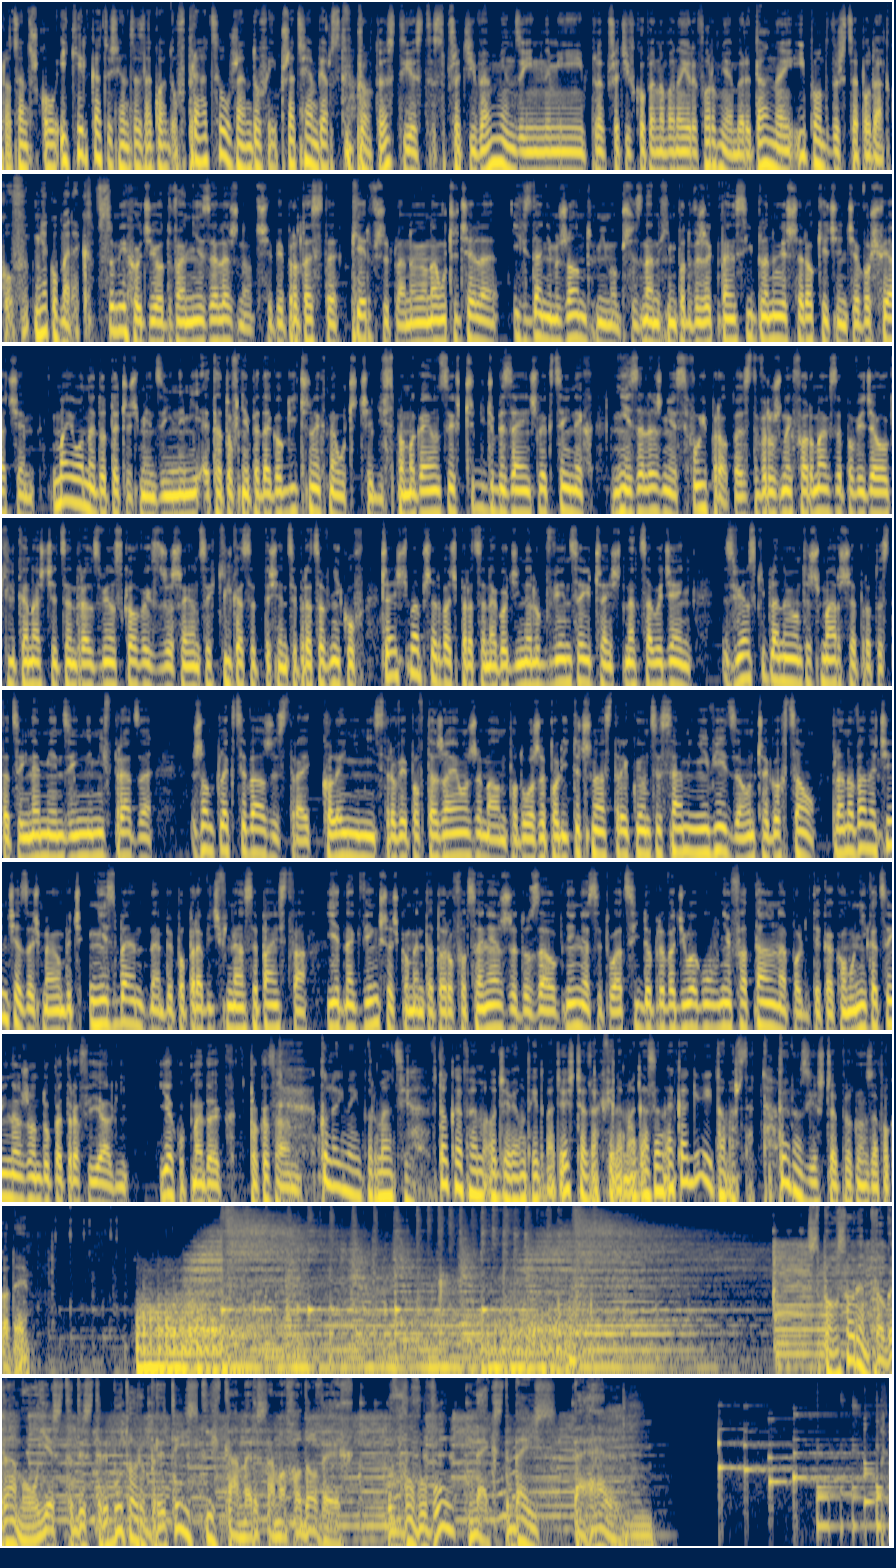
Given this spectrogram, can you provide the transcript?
procent szkół i kilka tysięcy zakładów pracy, urzędów i przedsiębiorstw. Protest jest sprzeciwem między innymi przeciwko planowanej reformie emerytalnej i podwyżce podatków. Jakub Medek. W sumie chodzi o dwa niezależne od siebie protesty. Pierwszy planują nauczyciele. Ich zdaniem rząd, mimo przyznanych im podwyżek pensji, planuje szerokie cięcia w oświacie. Mają one dotyczyć m.in. etatów niepedagogicznych, nauczycieli wspomagających czy liczby zajęć lekcyjnych. Niezależnie swój protest w różnych formach zapowiedziało kilkanaście central związkowych zrzeszających kilkaset tysięcy pracowników. Część ma przerwać pracę na godzinę lub więcej, część na cały dzień. Związki planują też marsze protestacyjne, m.in. w Pradze. Rząd lekceważy strajk. Kolejni ministrowie powtarzają, że ma on podłoże polityczne, a strajkujący sami nie wiedzą, czego chcą. Planowane cięcia zaś mają być niezbędne, by poprawić finanse państwa. Jednak większość komentatorów ocenia, że do zaognienia sytuacji doprowadziła głównie fatalna polityka komunikacyjna rządu Petra Fiali. Jakub Medek, TOK FM. Kolejne informacje w TOK FM o 9.20, za chwilę magazyn EKG i Tomasz Setta. Teraz jeszcze prognoza pogody. Sponsorem programu jest dystrybutor brytyjskich kamer samochodowych. Www.nextbase.pl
